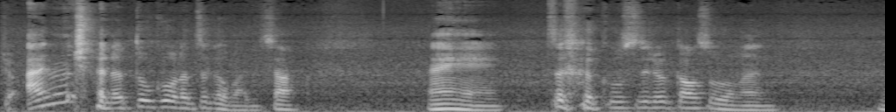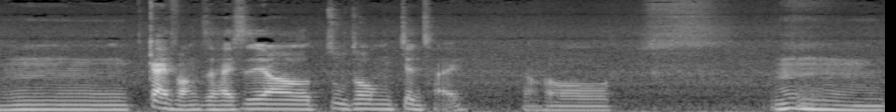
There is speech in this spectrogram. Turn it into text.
就安全的度过了这个晚上。哎，这个故事就告诉我们，嗯，盖房子还是要注重建材。然后，嗯，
